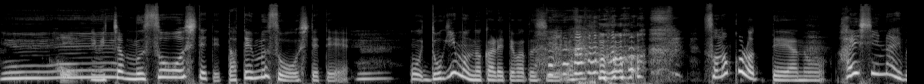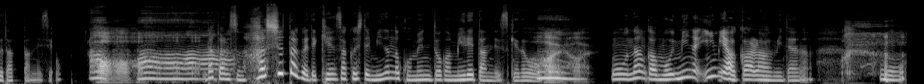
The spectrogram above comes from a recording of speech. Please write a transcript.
でめっちゃ無双をしてて伊達無双をしててもう度肝抜かれて私 その頃ってあの配信ライブだったんですよだからそのハッシュタグで検索してみんなのコメントが見れたんですけど、うんはいはい。もうなんかもうみんな意味わからんみたいな。もう、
